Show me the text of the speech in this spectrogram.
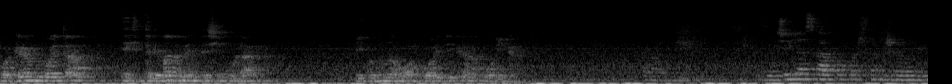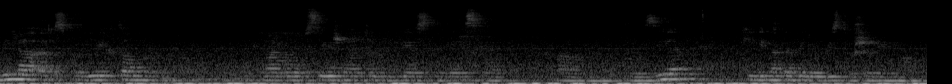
porque era un poeta extremadamente singular y con una voz poética única. Začela sva, kakor sem že omenila, s projektom malo obsežne antologije slovenske um, poezije, ki, na kateri v bistvu še vedno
